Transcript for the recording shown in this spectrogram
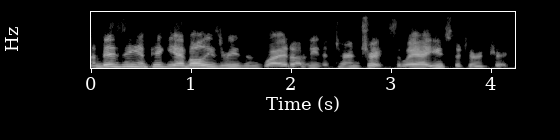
I'm busy and picky. I have all these reasons why I don't need to turn tricks the way I used to turn tricks.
